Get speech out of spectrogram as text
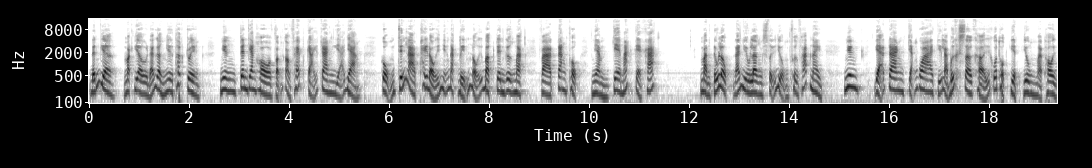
Đến giờ, mặc dù đã gần như thất truyền, nhưng trên giang hồ vẫn còn phép cải trang giả dạng, cũng chính là thay đổi những đặc điểm nổi bật trên gương mặt và trang phục nhằm che mắt kẻ khác. Mạnh Tiểu Lục đã nhiều lần sử dụng phương pháp này, nhưng giả trang chẳng qua chỉ là bước sơ khởi của thuật dịch dung mà thôi.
